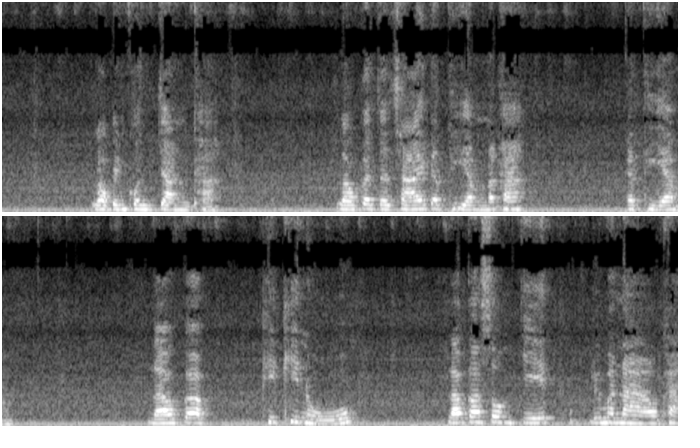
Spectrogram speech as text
ำเราเป็นคนจันค่ะ เราก็จะใช้กระเทียมนะคะ กระเทียม แล้วก็พริกขี้หนู แล้วก็ส้มจี๊ดหรือมะนาวค่ะ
